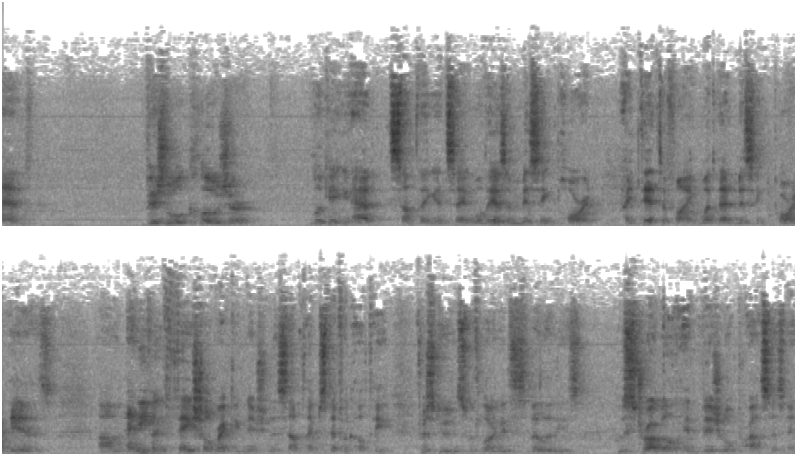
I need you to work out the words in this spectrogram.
And visual closure, looking at something and saying, well, there's a missing part, identifying what that missing part is. Um, and even facial recognition is sometimes difficulty for students with learning disabilities who struggle in visual processing.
